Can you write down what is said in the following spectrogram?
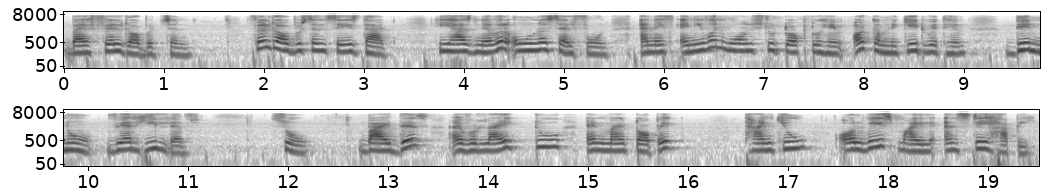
By Phil Robertson. Phil Robertson says that he has never owned a cell phone, and if anyone wants to talk to him or communicate with him, they know where he lives. So, by this, I would like to end my topic. Thank you. Always smile and stay happy.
